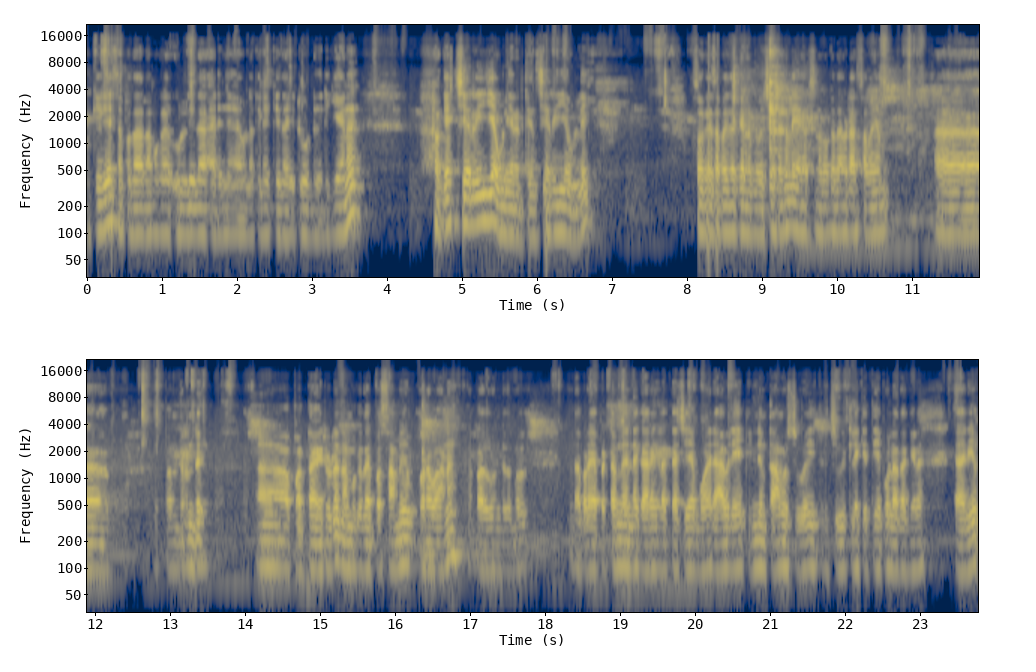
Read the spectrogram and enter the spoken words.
ഓക്കെ ഗേസ് അപ്പോൾ നമുക്ക് ഉള്ളി ഇതാ അരിഞ്ഞ വെള്ളത്തിലേക്ക് ഇതായിട്ട് കൊണ്ടിരിക്കുകയാണ് ഓക്കെ ചെറിയ ഉള്ളിയാണ് എടുത്തത് ചെറിയ ഉള്ളി. സോ ഗേസ് ഇതൊക്കെ നമുക്ക് വിശേഷങ്ങൾ ഏകദേശം നമുക്ക് അവിടെ സമയം പന്ത്രണ്ട് പത്തായിട്ടുണ്ട്. നമുക്കത് ഇപ്പോൾ സമയം കുറവാണ്. അപ്പോൾ അതുകൊണ്ട് നമ്മൾ എന്താ പറയുക പെട്ടെന്ന് തന്നെ കാര്യങ്ങളൊക്കെ ചെയ്യാൻ പോകാൻ രാവിലെ പിന്നും താമസിച്ചു പോയി തിരിച്ച് വീട്ടിലേക്ക് എത്തിയപ്പോൾ അതൊക്കെയാണ് കാര്യം.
